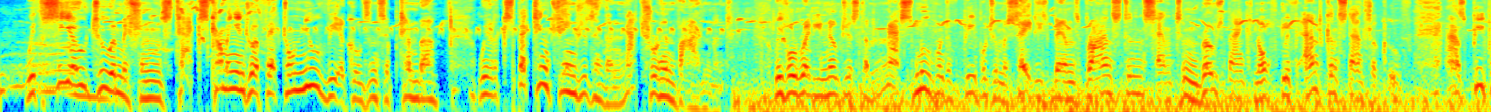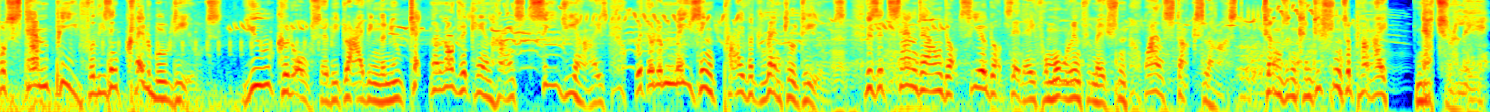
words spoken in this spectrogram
With CO2 emissions tax coming into effect on new vehicles in September, we're expecting changes in the natural environment. We've already noticed a mass movement of people to Mercedes-Benz Bryanston, Sandton, Rosebank, Northcliff and Constantia Kloof as people stampede for these incredible deals. You could also be driving the new technologically enhanced CGIs with their amazing private rental deals. Visit sandown.co.za for more information while stocks last. Terms and conditions apply naturally.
